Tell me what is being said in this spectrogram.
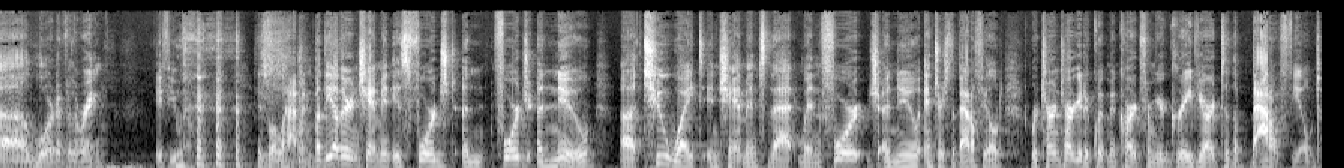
uh, Lord of the Ring, if you will, is what will happen. But the other enchantment is Forged an- Forge Anew, uh, two white enchantment that when Forge Anew enters the battlefield, return target equipment card from your graveyard to the battlefield.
